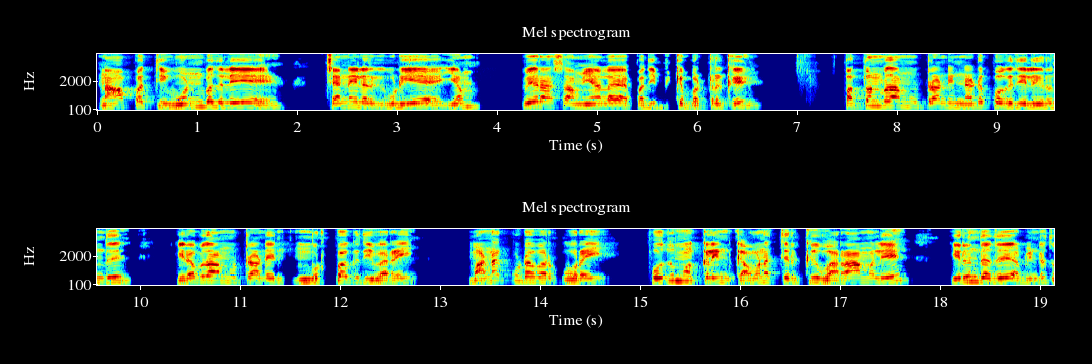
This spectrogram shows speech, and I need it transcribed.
நாற்பத்தி ஒன்பதுலேயே சென்னையில் இருக்கக்கூடிய எம். வீராசாமியால் பதிப்பிக்கப்பட்டிருக்கு. பத்தொன்பதாம் நூற்றாண்டின் நடுப்பகுதியில் இருந்து இருபதாம் நூற்றாண்டின் முற்பகுதி வரை மணக்குடவர் உரை பொதுமக்களின் கவனத்திற்கு வராமலே இருந்தது அப்படின்றது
